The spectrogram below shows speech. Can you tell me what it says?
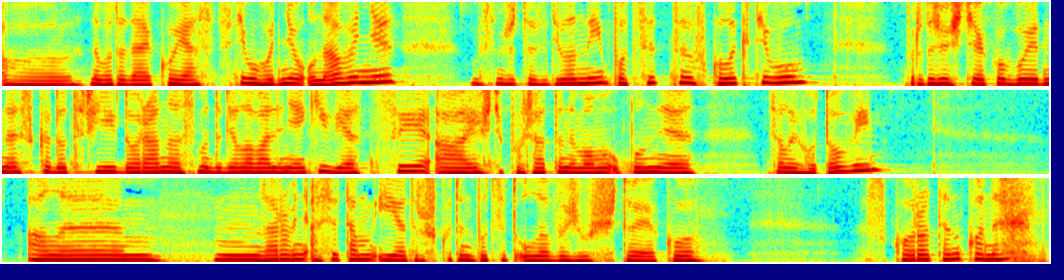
eh, nebo teda jako já se cítím hodně unaveně. Myslím, že to je sdílený pocit v kolektivu, protože ještě jako by dneska do tří do rána jsme dodělávali nějaké věci a ještě pořád to nemáme úplně celý hotový. Ale hm, zároveň asi tam i je trošku ten pocit úlevu, že už to je jako skoro ten konec.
